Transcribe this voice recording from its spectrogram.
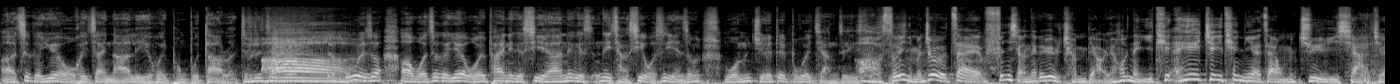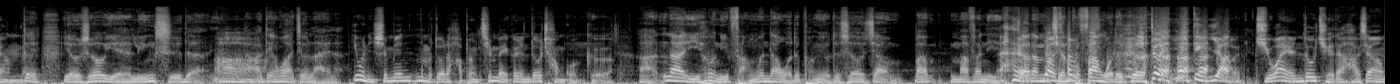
啊、这个月我会在哪里会碰不到了，就是这样，不会说哦，我这个月我会拍那个戏啊，那个那场戏我是演什么，我们绝对不会讲这些。哦，所以你们就是在分享那个日程表，然后哪一天，哎，这一天你也在，我们聚一下这样的。对，有时候也临时的，啊打个电话就来了因为你身边那么多的好朋友，其实每个人都唱过歌。啊。那以后你访问到我的朋友的时候，叫麻麻烦你 叫他们全部放我的歌。对，一定要。局外人都觉得好像，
